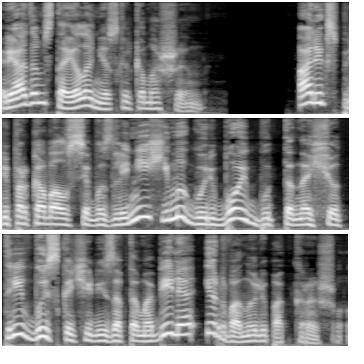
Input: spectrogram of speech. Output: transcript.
Рядом стояло несколько машин. Алекс припарковался возле них, и мы гурьбой, будто на счет три, выскочили из автомобиля и рванули под крышу.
